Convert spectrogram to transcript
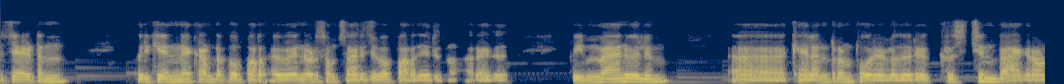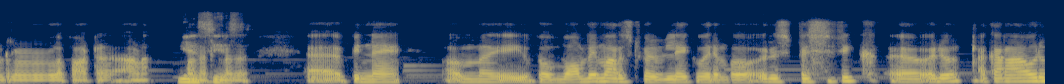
ചേട്ടൻ ഒരിക്കൽ എന്നെ കണ്ടപ്പോ എന്നോട് സംസാരിച്ചപ്പോ പറഞ്ഞിരുന്നു. അതായത് ഇപ്പൊ ഇമ്മാനുവലും കലണ്ടറും പോലെയുള്ളത് ഒരു ക്രിസ്ത്യൻ ബാക്ക്ഗ്രൗണ്ടിലുള്ള പാട്ട് ആണ്. വന്നിട്ടുള്ളത്. പിന്നെ ഉം, ഇപ്പൊ ബോംബെ മാർച്ച് ട്വൽവിലേക്ക് വരുമ്പോൾ ഒരു സ്പെസിഫിക് ഒരു കാരണം ആ ഒരു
